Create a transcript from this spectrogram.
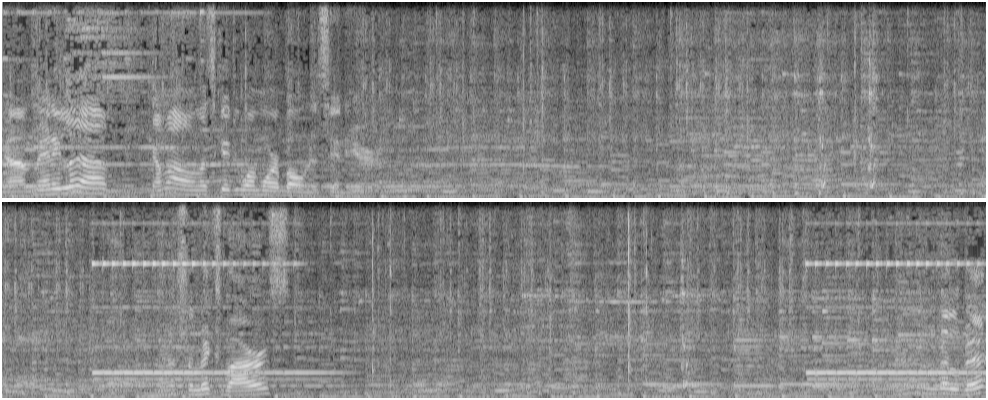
Not many left. Come on, let's get you one more bonus in here. Some mixed bars. Mm, A little bit.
